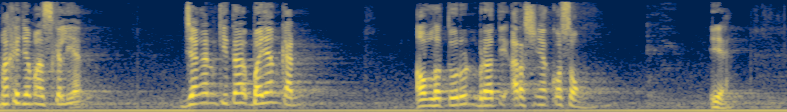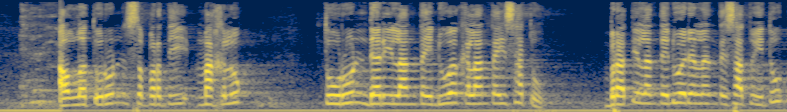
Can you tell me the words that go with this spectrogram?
Maka jemaah sekalian, jangan kita bayangkan Allah turun berarti arsnya kosong. Iya. Allah turun seperti makhluk turun dari lantai dua ke lantai satu Berarti lantai dua dan lantai satu itu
